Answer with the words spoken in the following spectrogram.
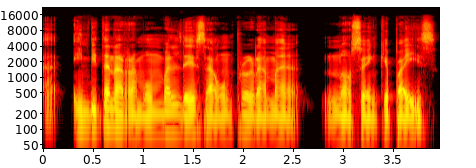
ah, invitan a Ramón Valdés a un programa, no sé en qué país,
